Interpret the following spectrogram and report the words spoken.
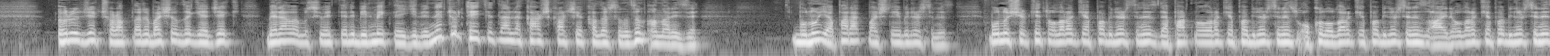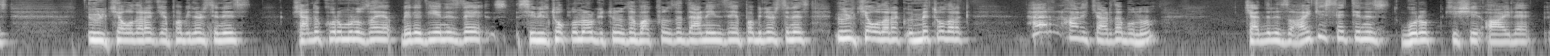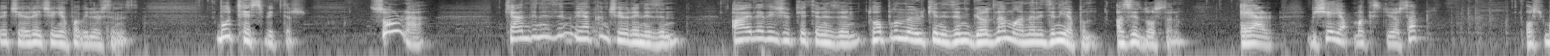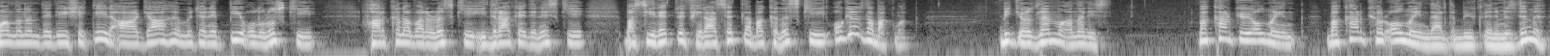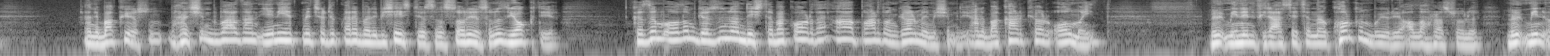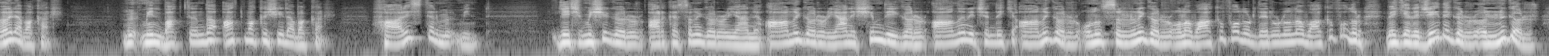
örülecek çorapları, başınıza gelecek bela ve musibetleri bilmekle ilgili ne tür tehditlerle karşı karşıya kalırsınızın analizi. Bunu yaparak başlayabilirsiniz. Bunu şirket olarak yapabilirsiniz, departman olarak yapabilirsiniz, okul olarak yapabilirsiniz, aile olarak yapabilirsiniz, ülke olarak yapabilirsiniz. Kendi kurumunuzda, belediyenizde, sivil toplum örgütünüzde, vakfınızda, derneğinizde yapabilirsiniz. Ülke olarak, ümmet olarak her halükarda bunu kendinize ait hissettiğiniz grup, kişi, aile ve çevre için yapabilirsiniz. Bu tespittir. Sonra kendinizin ve yakın çevrenizin, aile ve şirketinizin, toplum ve ülkenizin gözlem analizini yapın aziz dostlarım. Eğer bir şey yapmak istiyorsak Osmanlı'nın dediği şekliyle agahı mütenebbi olunuz ki farkına varınız ki, idrak ediniz ki, basiret ve firasetle bakınız ki o gözle bakmak. Bir gözlem ve analiz. Bakar köy olmayın, bakar kör olmayın derdi büyüklerimiz değil mi? Hani bakıyorsun. Şimdi bazen yeni yetme çocuklara böyle bir şey istiyorsunuz soruyorsunuz yok diyor. Kızım oğlum gözünün önünde işte bak orada. Aa pardon görmemişim diyor. Hani bakar kör olmayın. Müminin firasetinden korkun buyuruyor Allah Resulü. Mümin öyle bakar. Mümin baktığında at bakışıyla bakar. Faristir mümin geçmişi görür, arkasını görür yani anı görür yani şimdiyi görür, anın içindeki anı görür, onun sırrını görür, ona vakıf olur, derununa vakıf olur ve geleceği de görür, önünü görür.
